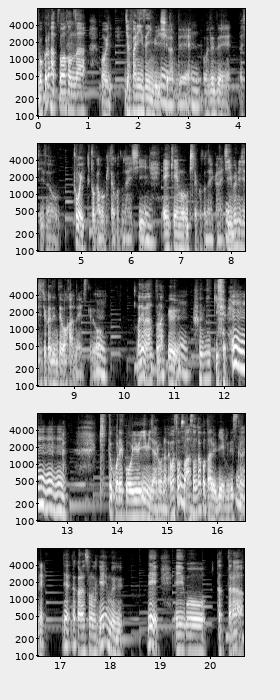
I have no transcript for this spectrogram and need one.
僕の発音はそんなジャパニーズ・イングリッシュなん。で、もう全然だしその TOEIC とかも受けたことないし、うん。AK も受けたことないから自分の実力は全然わかんないんですけど、うん。まあでもなんとなくん。雰囲気で、きっとこれこういう意味だろうな、まあ、そもそも遊んだことあるゲームですからね。でだからそのゲームで英語だったら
